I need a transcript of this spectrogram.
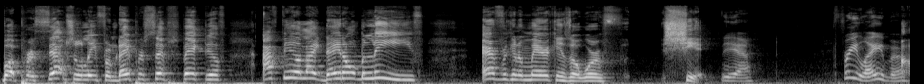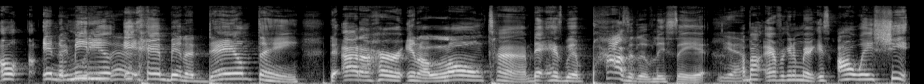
but perceptually, from their perspective, I feel like they don't believe African Americans are worth shit. Yeah. Free labor. On, in the They media, it hadn't been a damn thing that I done heard in a long time that has been positively said Yeah. about African Americans. It's always shit.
